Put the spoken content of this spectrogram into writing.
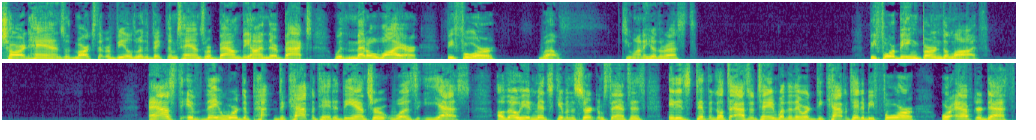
Charred hands with marks that revealed where the victims' hands were bound behind their backs with metal wire before, well, do you want to hear the rest? Before being burned alive. Asked if they were decapitated, the answer was yes. Although he admits, given the circumstances, it is difficult to ascertain whether they were decapitated before or after death,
